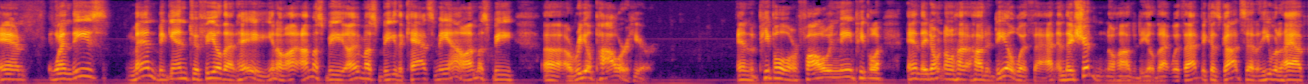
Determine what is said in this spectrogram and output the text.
And when these men begin to feel that, hey, you know, I, I must be, I must be the cat's meow. I must be uh, a real power here, and people are following me. People are, and they don't know how, how to deal with that and they shouldn't know how to deal that with that because god said he would have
